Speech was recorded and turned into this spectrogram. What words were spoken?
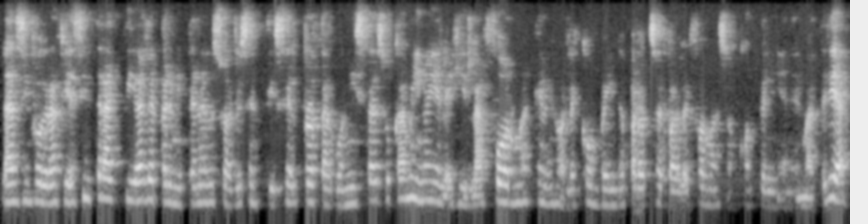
Las infografías interactivas le permiten al usuario sentirse el protagonista de su camino y elegir la forma que mejor le convenga para observar la información contenida en el material.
